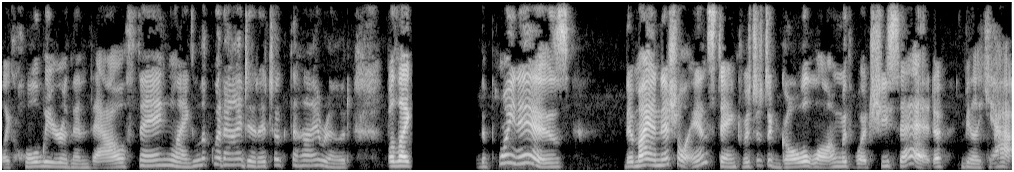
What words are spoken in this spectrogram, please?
like holier than thou thing. Like, look what I did. I took the high road. But like, the point is that my initial instinct was just to go along with what she said. Be like, yeah,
